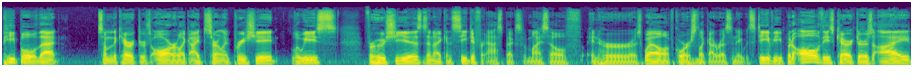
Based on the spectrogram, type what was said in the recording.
people that some of the characters are. Like, I certainly appreciate Louise for who she is, and I can see different aspects of myself in her as well. Of course, like I resonate with Stevie, but all of these characters I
